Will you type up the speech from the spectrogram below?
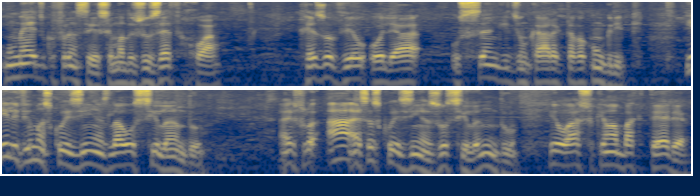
um médico francês chamado Joseph Roy resolveu olhar o sangue de um cara que estava com gripe. E ele viu umas coisinhas lá oscilando. Aí ele falou: Ah, essas coisinhas oscilando, eu acho que é uma bactéria.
